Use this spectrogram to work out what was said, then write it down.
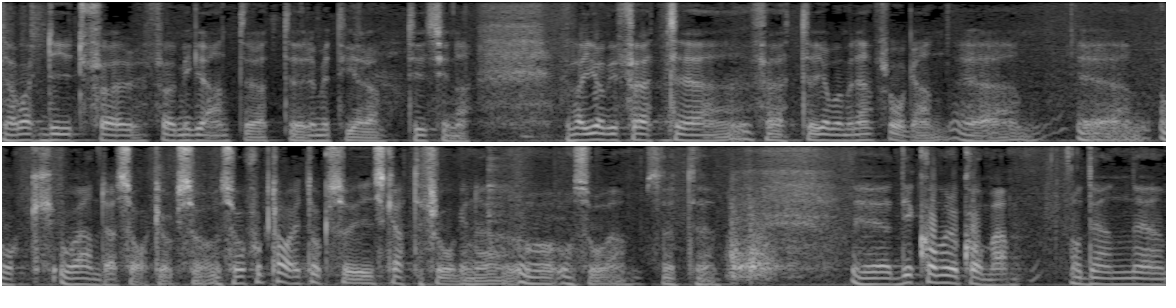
det har varit dyrt för, för migranter att eh, remittera till sina... Vad gör vi för att, eh, för att jobba med den frågan? och, och andra saker också. Och så få klarhet också i skattefrågorna och, och så. så att, Eh, det kommer att komma och den eh,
